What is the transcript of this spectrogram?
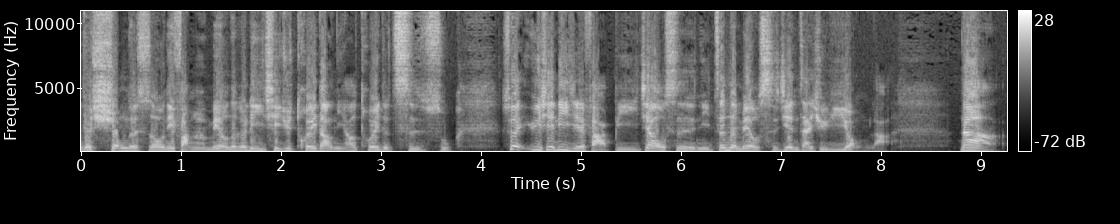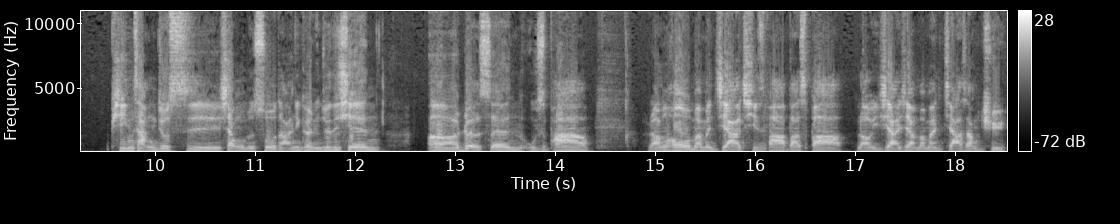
的胸的时候，你反而没有那个力气去推到你要推的次数，所以预先力竭法比较是你真的没有时间再去用啦。那平常就是像我们说的啊，你可能就是先呃热身五十趴，然后慢慢加七十趴、八十趴，然后一下一下慢慢加上去，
